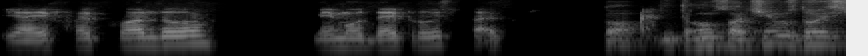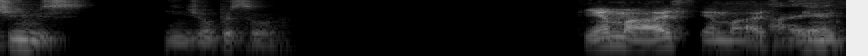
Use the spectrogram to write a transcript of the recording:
E aí foi quando me mudei para o Spectrum. Top. Então só tinha os dois times em João Pessoa. Tinha mais, tinha mais. Ah, é?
